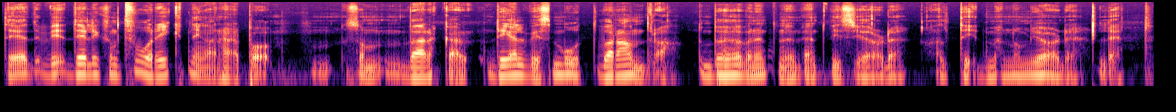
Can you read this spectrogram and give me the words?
det, det är liksom två riktningar här på som verkar delvis mot varandra. De behöver inte nödvändigtvis göra det alltid, men de gör det lätt.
